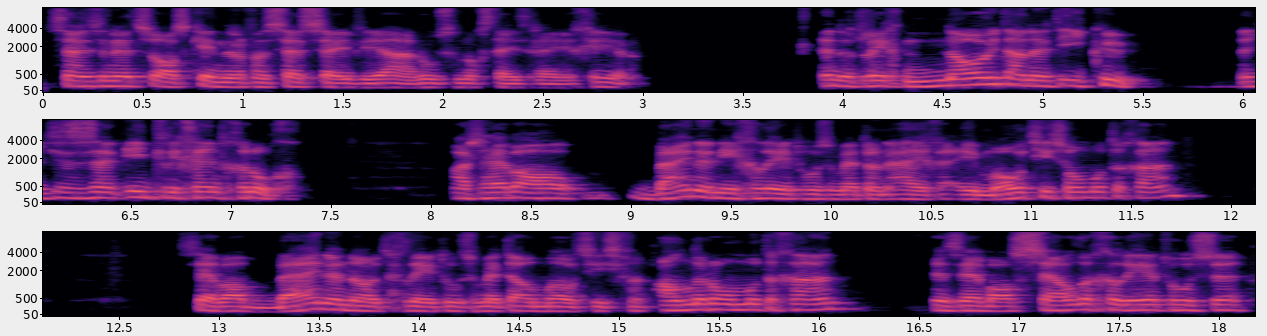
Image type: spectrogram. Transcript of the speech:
zijn ze net zoals kinderen van 6, 7 jaar, hoe ze nog steeds reageren. En het ligt nooit aan het IQ. Weet je, ze zijn intelligent genoeg. Maar ze hebben al bijna niet geleerd hoe ze met hun eigen emoties om moeten gaan. Ze hebben al bijna nooit geleerd hoe ze met de emoties van anderen om moeten gaan. En ze hebben al zelden geleerd hoe ze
